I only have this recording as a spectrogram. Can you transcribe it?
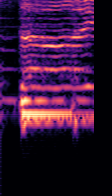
summer sun.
